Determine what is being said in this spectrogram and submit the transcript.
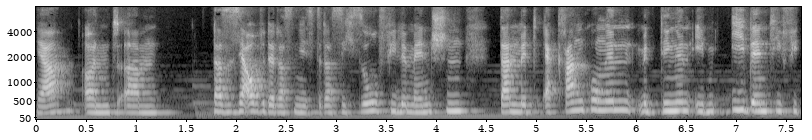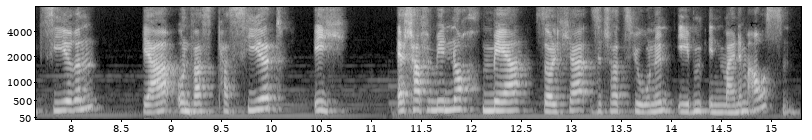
Ja, und ähm, das ist ja auch wieder das nächste, dass sich so viele Menschen dann mit Erkrankungen, mit Dingen eben identifizieren. Ja, und was passiert? Ich erschaffe mir noch mehr solcher Situationen eben in meinem Außen.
